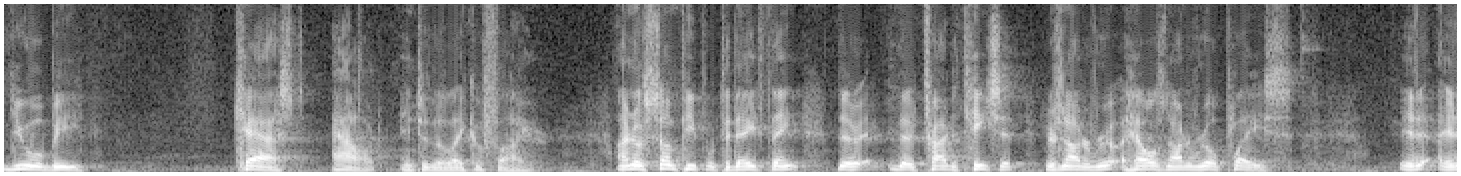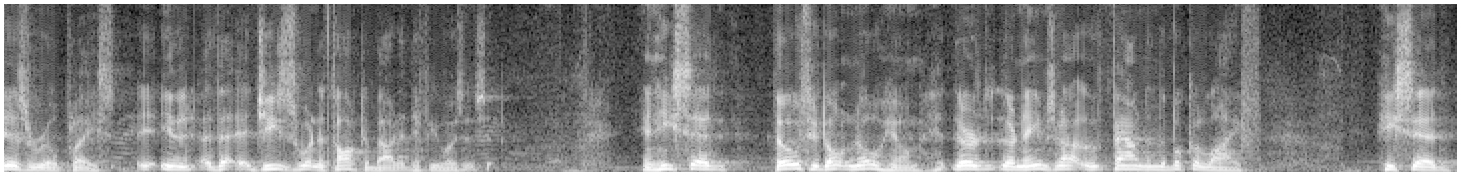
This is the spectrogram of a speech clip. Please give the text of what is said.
you will be cast out into the lake of fire. I know some people today think they try to teach that there's not a real, hell's not a real place. It, it is a real place. It, Jesus wouldn't have talked about it if he wasn't. And he said, those who don't know him, their, their names are not found in the book of life. He said,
